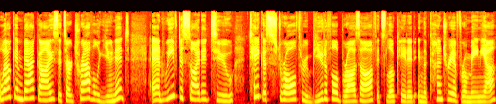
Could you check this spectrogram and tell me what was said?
Welcome back, guys. It's our travel unit, and we've decided to take a stroll through beautiful Brasov. It's located in the country of Romania.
